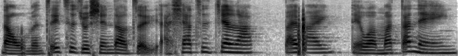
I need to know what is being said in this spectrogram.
那我们这次就先到这里啊，下次见啦，拜拜，ではまたね。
